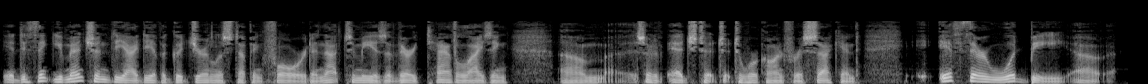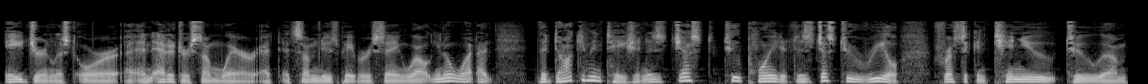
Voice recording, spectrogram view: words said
Do you think you mentioned the idea of a good journalist stepping forward, and that to me is a very tantalizing um, sort of edge to, to, to, work on for a second. If there would be uh, a journalist or an editor somewhere at, at some newspaper saying, "Well, you know what? I, the documentation is just too pointed, is just too real for us to continue to um,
